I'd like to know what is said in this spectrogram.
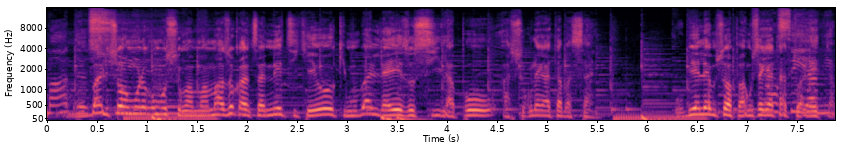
mama mobali so amonaka mosunga mama azokanisa neti ke oyo kimobali na ye ezosila mpo asukolaki ata basani obien le mosusu apangusaki ata toilette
